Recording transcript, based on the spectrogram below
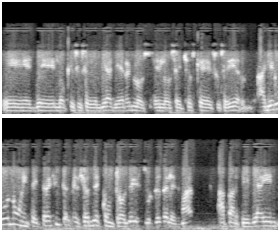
eh, de lo que sucedió el día de ayer en los en los hechos que sucedieron. Ayer hubo 93 intervenciones de control de disturbios del SMAT. A partir de ahí,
